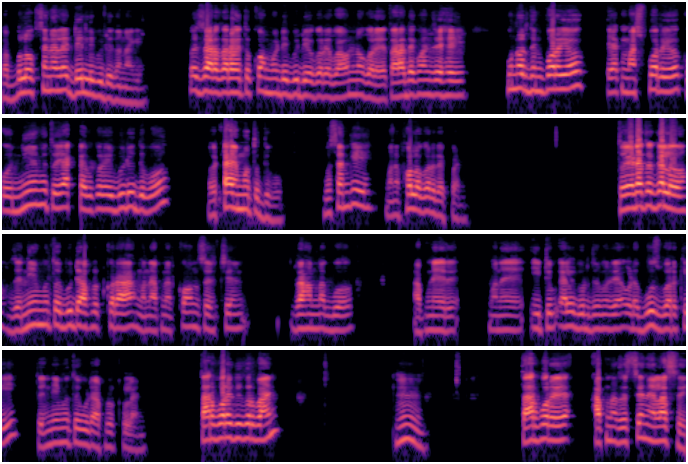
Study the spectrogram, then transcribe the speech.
বা ব্লগ চ্যানেলে ডেলি ভিডিও দেন আগে। যারা যারা হয়তো কমেডি ভিডিও করে বা অন্য করে, তারা দেখবেন যে সেই পনেরো দিন পরে হোক, এক মাস পরে হোক, ওই নিয়মিত একটা করে ভিডিও দিব, ওই টাইম মতো দিব। বুঝছেন কি? মানে ফলো করে দেখবেন। তো এটা তো গেল যে নিয়মিত ভিডিও আপলোড করা মানে আপনার কনসিস্টেন্ট রাখান লাগবো। আপনার মানে ইউটিউব অ্যালগোরিদমের ওটা বুঝব আর কি, তো নিয়মিত ভিডিও আপলোড করলেন। তারপরে কি করবেন? হুম, তারপরে আপনার যে চ্যানেল আছে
